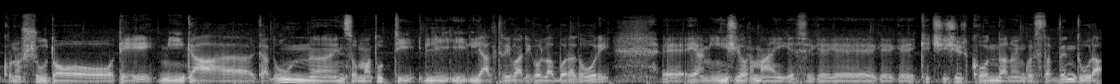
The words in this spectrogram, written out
conosciuto te, Mika, eh, Kadun insomma tutti gli, gli, altri vari collaboratori eh, e amici ormai che, che, che, che, ci circondano in questa avventura.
